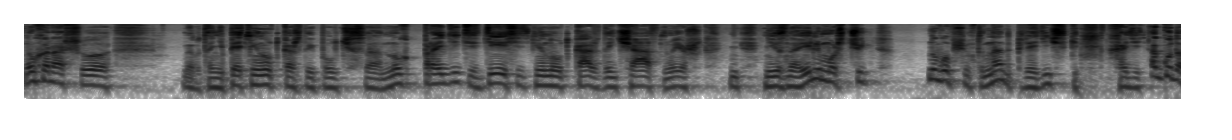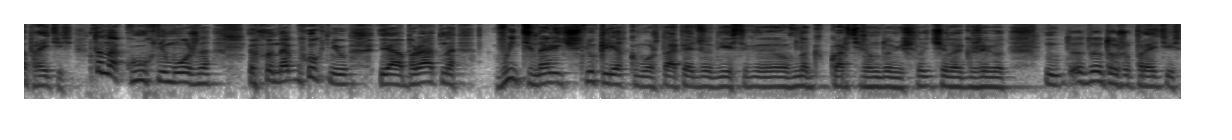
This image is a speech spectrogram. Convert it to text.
Ну хорошо, вот они 5 минут каждые полчаса. Ну, пройдите 10 минут каждый час. Ну, я ж не знаю. Или, может, чуть ну, в общем-то, надо периодически ходить. А куда пройтись? Да на кухню можно, на кухню и обратно. Выйти на личную клетку можно, опять же, если в многоквартирном доме человек живет, то тоже пройтись.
